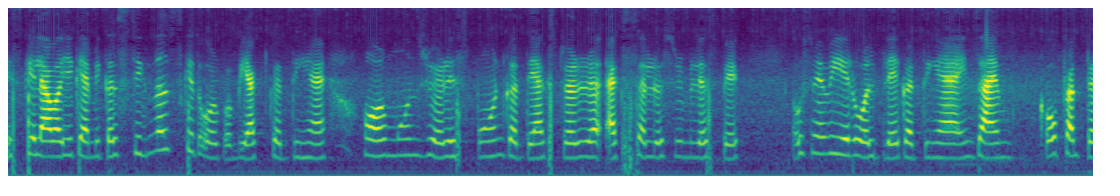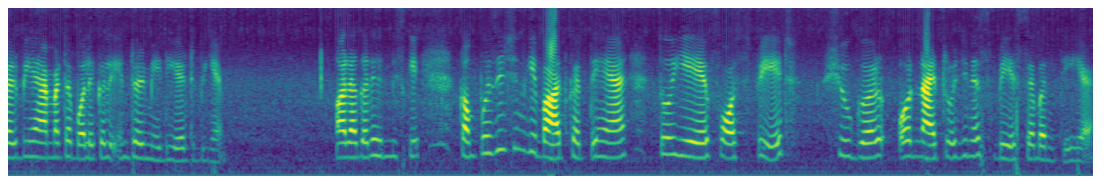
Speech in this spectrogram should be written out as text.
इसके अलावा ये केमिकल सिग्नल्स के तौर पर भी एक्ट करती हैं। हॉर्मोन्स जो है रिस्पॉन्ड करते हैं एक्सटर पे। उसमें भी ये रोल प्ले करती हैं। इंजाइम को फैक्टर भी हैं मेटाबॉलिकल इंटरमीडिएट भी हैं। और अगर हम इसकी कंपोजिशन की बात करते हैं तो ये फॉस्फेट शुगर और नाइट्रोजिनस बेस से बनती है।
